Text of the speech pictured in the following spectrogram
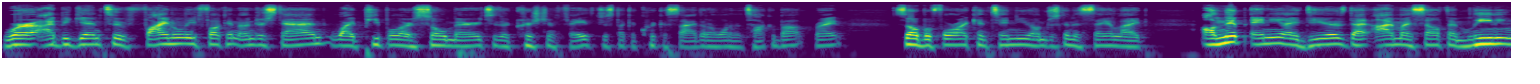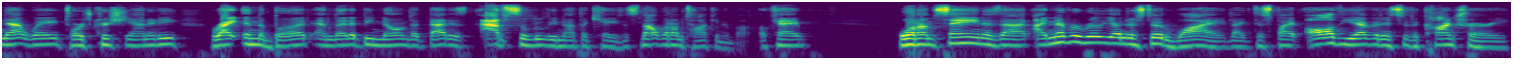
where I began to finally fucking understand why people are so married to their Christian faith. Just like a quick aside that I wanted to talk about, right? So before I continue, I'm just gonna say, like, I'll nip any ideas that I myself am leaning that way towards Christianity right in the bud and let it be known that that is absolutely not the case. It's not what I'm talking about, okay? What I'm saying is that I never really understood why, like, despite all the evidence to the contrary,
